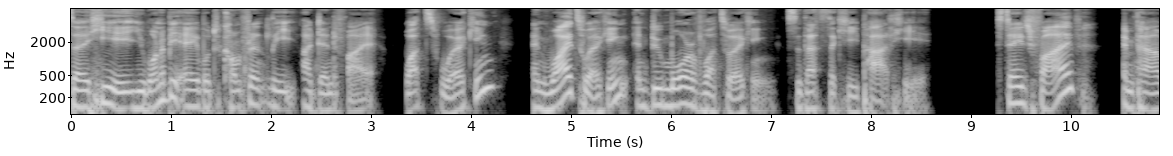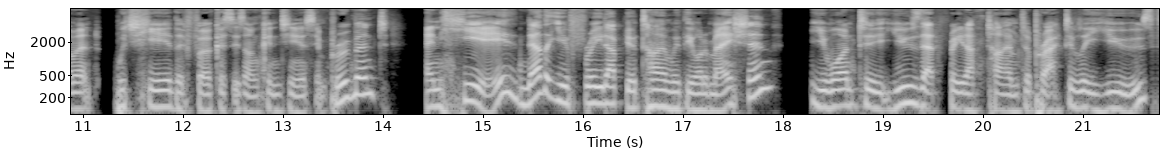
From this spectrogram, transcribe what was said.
So here you want to be able to confidently identify what's working and why it's working and do more of what's working. So that's the key part here. Stage five, empowerment, which here the focus is on continuous improvement. And here, now that you've freed up your time with the automation, you want to use that freed up time to proactively use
